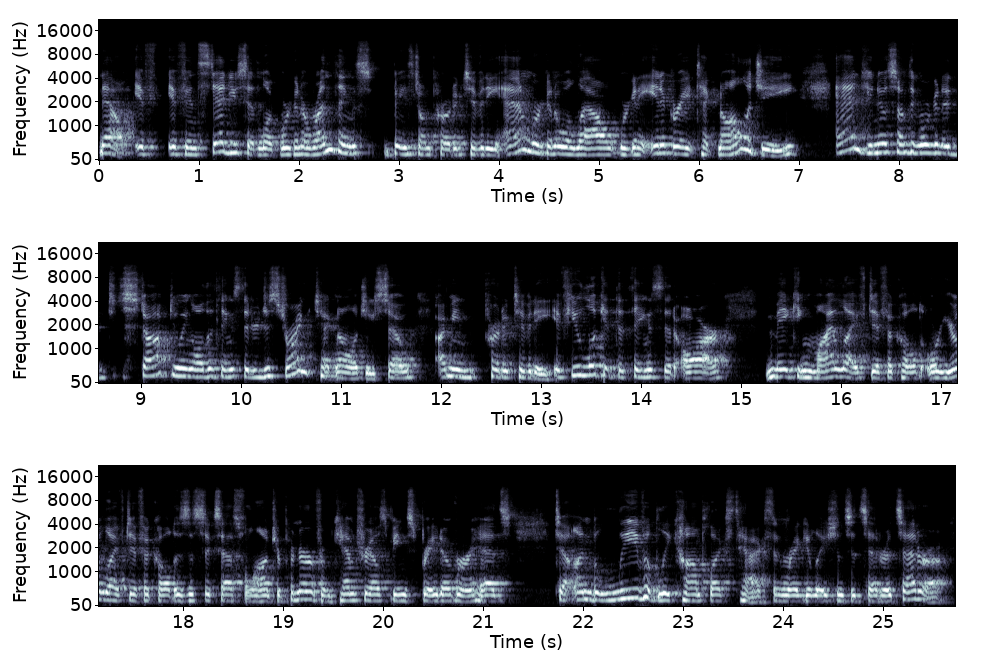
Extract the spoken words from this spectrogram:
Now, if if instead you said, look, we're going to run things based on productivity and we're going to allow, we're going to integrate technology and you know something, we're going to stop doing all the things that are destroying technology. So, I mean, productivity. If you look at the things that are making my life difficult or your life difficult as a successful entrepreneur, from chemtrails being sprayed over our heads to unbelievably complex tax and regulations, et cetera, et cetera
